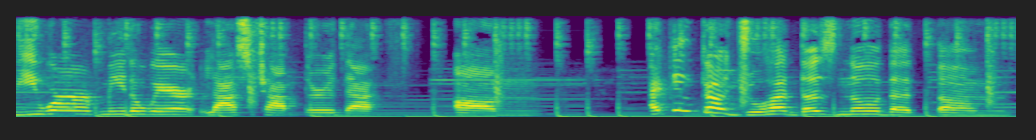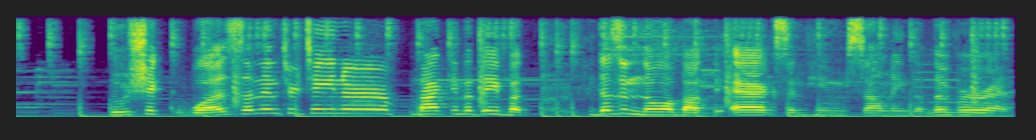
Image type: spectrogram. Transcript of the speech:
we were made aware last chapter that um I think uh, Juha does know that um Doshik was an entertainer back in the day, but he doesn't know about the ex and him selling the liver and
